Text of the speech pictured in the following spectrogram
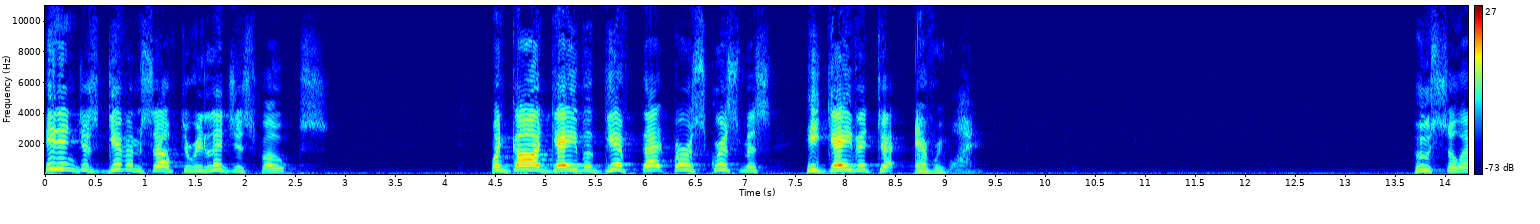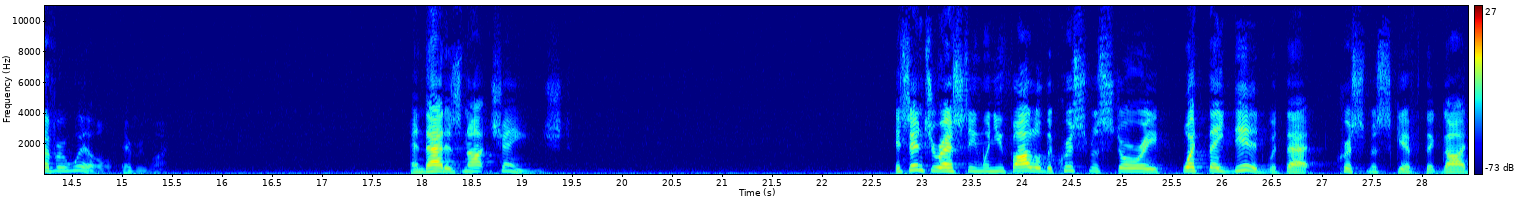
He didn't just give himself to religious folks. When God gave a gift that first Christmas, He gave it to everyone. Whosoever will, everyone. And that has not changed. It's interesting when you follow the Christmas story what they did with that Christmas gift that God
